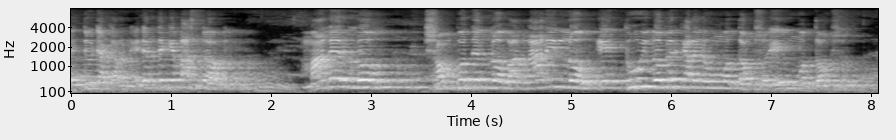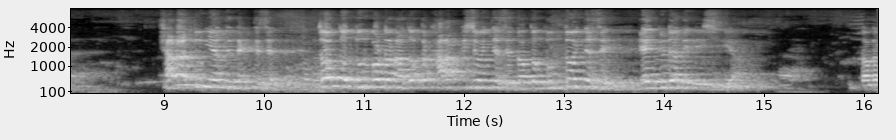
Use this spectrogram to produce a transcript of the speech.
এই দুইটা কারণে। এটার থেকে বাঁচতে হবে। মালের লোভ, সম্পদের লোভ আর নারীর লোভ, এই দুই লোভের কারণে উম্মত ধ্বংস। এই উম্মত ধ্বংস। সারা দুনিয়াতে দেখতেছেন, যত দুর্ঘটনা, যত খারাপ কিছু হইতেছে, তত যুদ্ধ হইতেছে, এই দুটা দিন নিয়ে দাদা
